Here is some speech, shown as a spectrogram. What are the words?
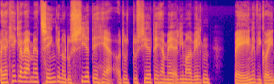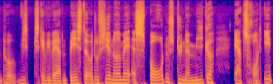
Og jeg kan ikke lade være med at tænke, når du siger det her, og du, du siger det her med, at lige meget hvilken bane vi går ind på, vi, skal vi være den bedste, og du siger noget med, at sportens dynamikker er trådt ind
